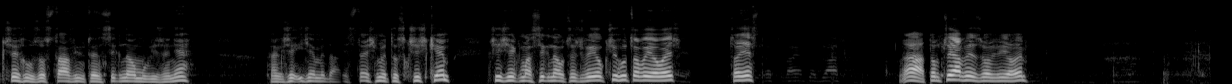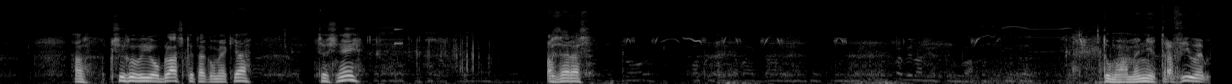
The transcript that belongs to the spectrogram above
Krzychu zostawił ten sygnał, mówi, że nie. Także idziemy dalej. Jesteśmy tu z Krzyśkiem. Krzysiek ma sygnał, coś wyjął. Krzychu, co wyjąłeś? Co jest? A, tą co ja wyjąłem. A Krzychu wyjął blaszkę taką jak ja wcześniej. A zaraz Tu mamy, nie trafiłem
